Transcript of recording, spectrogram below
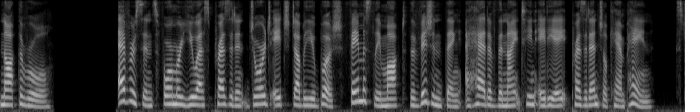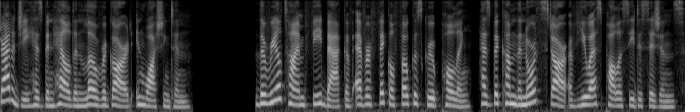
not the rule. Ever since former U.S. President George H.W. Bush famously mocked the vision thing ahead of the 1988 presidential campaign, strategy has been held in low regard in Washington. The real time feedback of ever fickle focus group polling has become the North Star of U.S. policy decisions.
